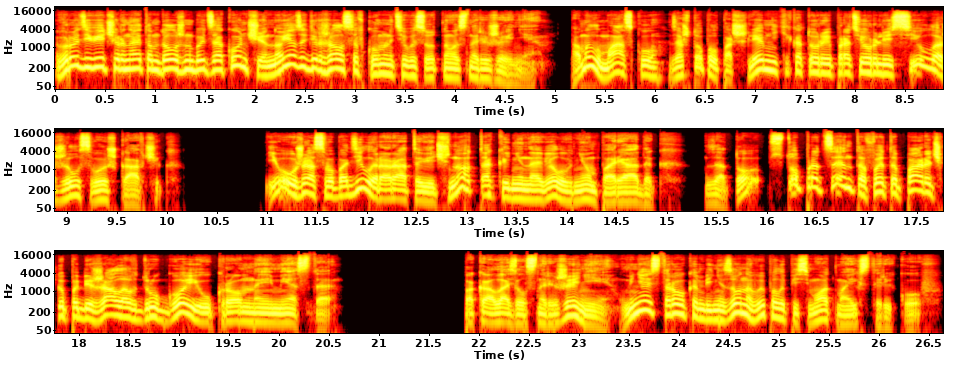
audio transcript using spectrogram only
Вроде вечер на этом должен быть закончен, но я задержался в комнате высотного снаряжения. Помыл маску, заштопал подшлемники, которые протерлись, и уложил свой шкафчик. Его уже освободил Ираратович, но так и не навел в нем порядок. Зато сто процентов эта парочка побежала в другое укромное место. Пока лазил в у меня из второго комбинезона выпало письмо от моих стариков.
